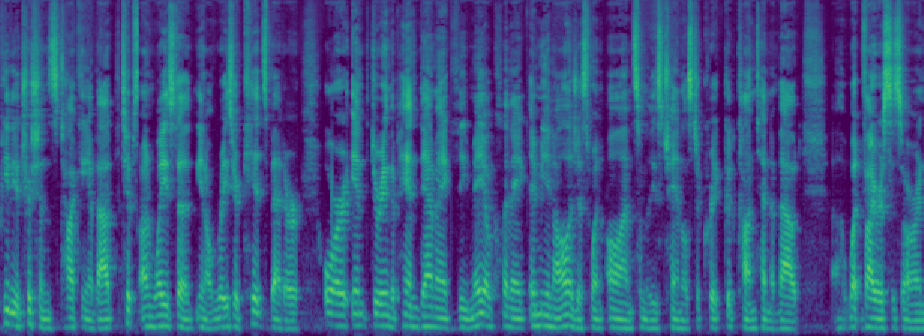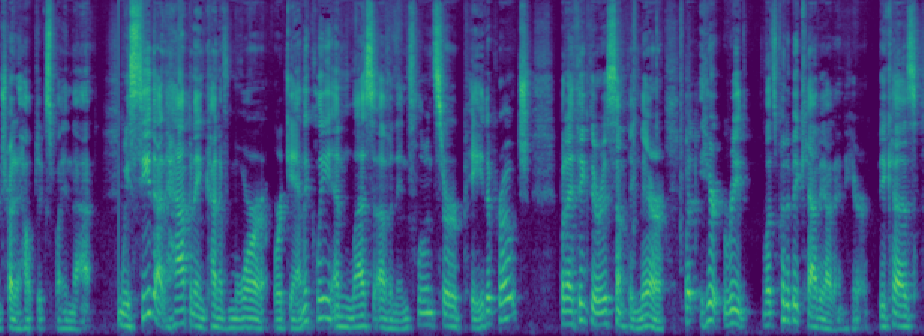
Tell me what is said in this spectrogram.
pediatricians talking about tips on ways to you know raise your kids better, or in during the pandemic, the Mayo Clinic immunologists went on some of these channels to create good content about uh, what viruses are and try to help to explain that. We see that happening kind of more organically and less of an influencer paid approach. But I think there is something there. But here, Reed, let's put a big caveat in here because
